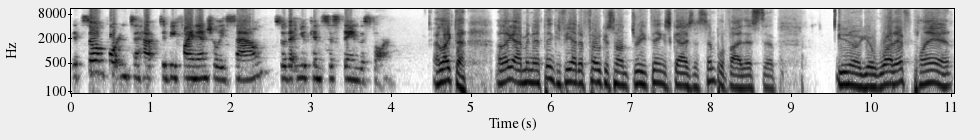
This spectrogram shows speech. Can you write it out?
it's so important to have to be financially sound so that you can sustain the storm I like that. I like. I mean, I think if you had to focus on three things, guys, to simplify this, to you know, your what if plan,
